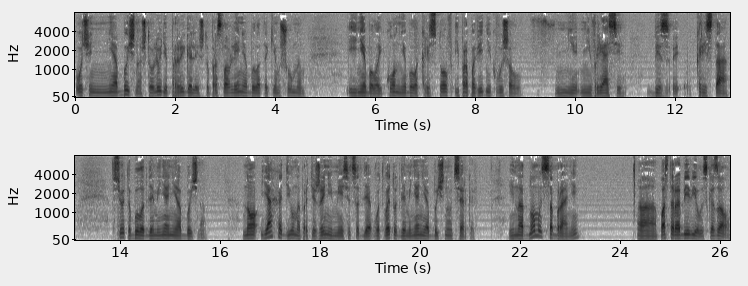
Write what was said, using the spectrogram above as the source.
очень необычно, что люди прыгали, что прославление было таким шумным, и не было икон, не было крестов, и проповедник вышел не, не в рясе, без э, креста. Все это было для меня необычно. Но я ходил на протяжении месяца для, вот в эту для меня необычную церковь. И на одном из собраний а, пастор объявил и сказал,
